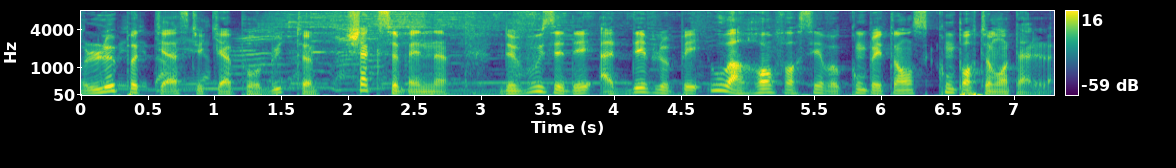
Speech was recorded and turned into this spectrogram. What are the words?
le podcast qui a pour but, chaque semaine, de vous aider à développer ou à renforcer vos compétences comportementales.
